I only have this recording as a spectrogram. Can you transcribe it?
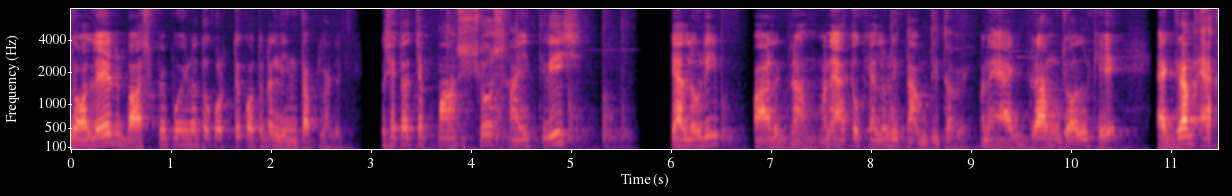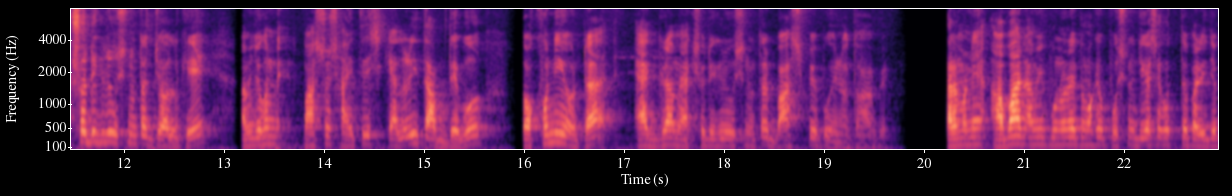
জলের বাষ্পে পরিণত করতে কতটা লিন তাপ লাগে? তো সেটা হচ্ছে পাঁচশো সাঁইত্রিশ ক্যালোরি পার গ্রাম মানে এত ক্যালোরি তাপ দিতে হবে। মানে এক গ্রাম জলকে, এক গ্রাম একশো ডিগ্রি উষ্ণতার জলকে আমি যখন পাঁচশো সাঁইত্রিশ ক্যালোরি তাপ দেব, তখনই ওটা এক গ্রাম একশো ডিগ্রি উষ্ণতার বাষ্পে পরিণত হবে। তার মানে আবার আমি পুনরায় তোমাকে প্রশ্ন জিজ্ঞাসা করতে পারি যে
